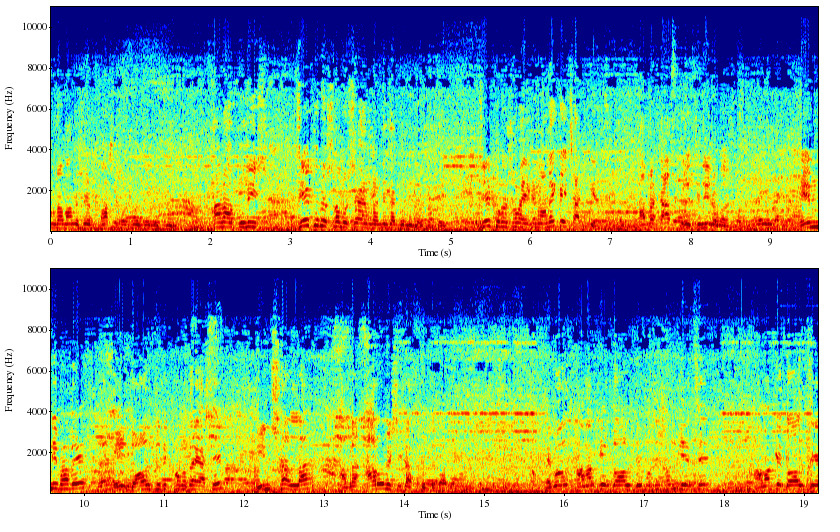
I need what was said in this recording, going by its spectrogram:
আমরা মানুষের পাশে সহযোগিতা করেছি। থানা, পুলিশ, যে কোনো সমস্যায় আমরা নেতাকর্মীদের সাথে, যে কোনো সময় এখানে অনেকেই সাক্ষী আছে। আমরা কাজ করেছি নিরলস এমনিভাবে এই দল যদি ক্ষমতায় আসে, ইনশাল্লাহ আমরা আরও বেশি কাজ করতে পারব এবং আমাকে দল যে পজিশন দিয়েছে, আমাকে দল যে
